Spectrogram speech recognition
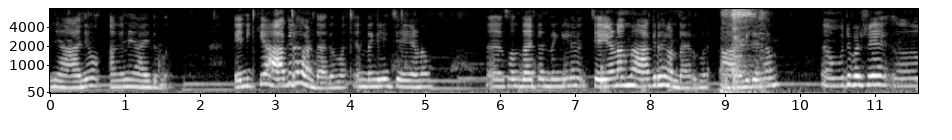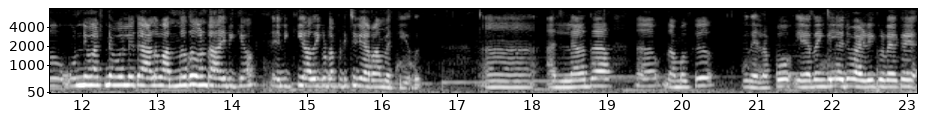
ഞാനും അങ്ങനെ ആയിരുന്നു എനിക്ക് ആഗ്രഹം ഉണ്ടായിരുന്നു എന്തെങ്കിലും ചെയ്യണം. സ്വന്തമായിട്ട് എന്തെങ്കിലും ചെയ്യണം എന്ന് ആഗ്രഹം ഉണ്ടായിരുന്നു ആഗ്രഹം ഒരു പക്ഷേ ഉണ്ണിമാഷിനെ പോലെ ഒരാൾ വന്നത് കൊണ്ടായിരിക്കാം എനിക്ക് അതിൽ കൂടെ പിടിച്ചു കയറാൻ പറ്റിയത്. അല്ലാതെ നമുക്ക് ചിലപ്പോ ഏതെങ്കിലും ഒരു വഴി കൂടെയൊക്കെ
